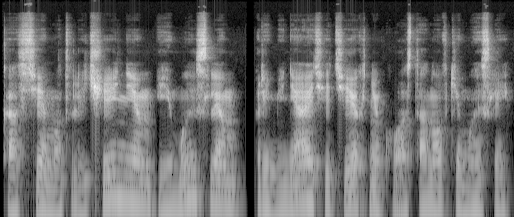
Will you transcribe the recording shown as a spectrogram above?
Ко всем отвлечениям и мыслям применяйте технику остановки мыслей.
